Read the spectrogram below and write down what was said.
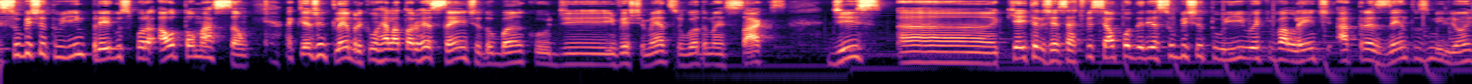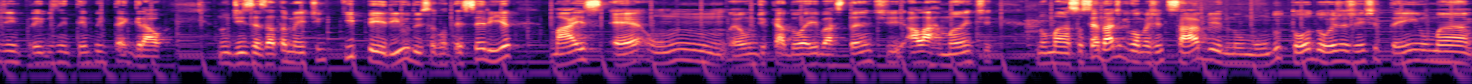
substituir empregos por automação. Aqui a gente lembra que um relatório recente do banco de investimentos, o Goldman Sachs, diz uh, que a inteligência artificial poderia substituir o equivalente a 300 milhões de empregos em tempo integral. Não diz exatamente em que período isso aconteceria, mas é um, é um indicador aí bastante alarmante numa sociedade que, como a gente sabe, no mundo todo, hoje a gente tem uma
